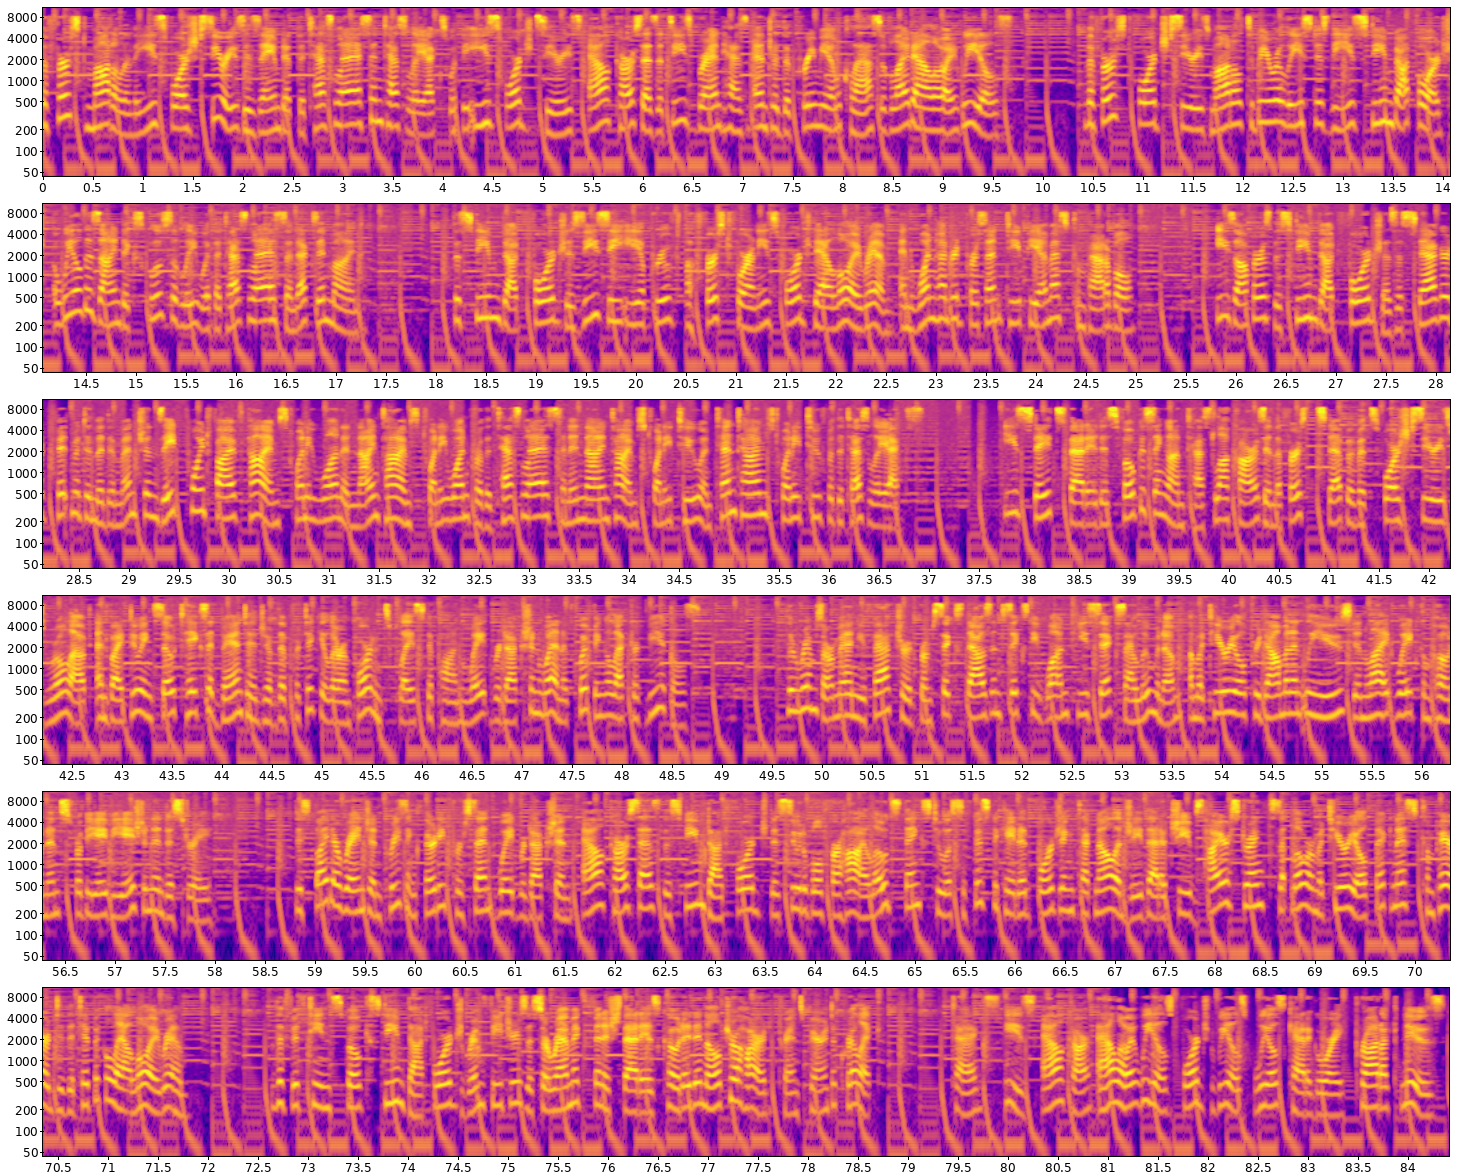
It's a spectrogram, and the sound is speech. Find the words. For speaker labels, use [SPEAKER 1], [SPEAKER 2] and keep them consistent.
[SPEAKER 1] The first model in the AEZ Forged series is aimed at the Tesla S and Tesla X with the AEZ Forged series. Alcar says its AEZ brand has entered the premium class of light alloy wheels. The first Forged series model to be released is the AEZ Steam Forged, a wheel designed exclusively with a Tesla S and X in mind. The Steam Forged is ECE approved, a first for an AEZ Forged alloy rim, and 100% TPMS compatible. AEZ offers the Steam Forged as a staggered fitment in the dimensions 8.5 times 21 and 9 times 21 for the Tesla S and in 9 times 22 and 10 times 22 for the Tesla X. AEZ states that it is focusing on Tesla cars in the first step of its Forged series rollout, and by doing so takes advantage of the particular importance placed upon weight reduction when equipping electric vehicles. The rims are manufactured from 6061 T6 aluminum, a material predominantly used in lightweight components for the aviation industry. Despite a range increasing 30% weight reduction, Alcar says the Steam Forged is suitable for high loads thanks to a sophisticated forging technology that achieves higher strengths at lower material thickness compared to the typical alloy rim. The 15-spoke Steam Forged rim features a ceramic finish that is coated in ultra-hard, transparent acrylic tags, AEZ, Alcar, alloy wheels, forged wheels, wheels category, product news.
